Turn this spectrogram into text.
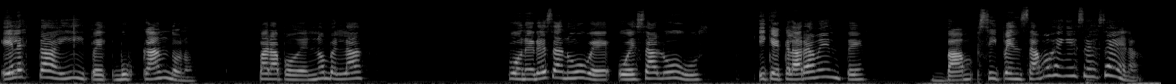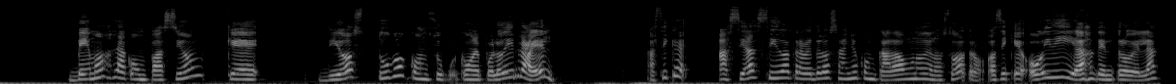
Él está ahí buscándonos para podernos, ¿verdad? Poner esa nube o esa luz y que claramente, si pensamos en esa escena, vemos la compasión que Dios tuvo con, el pueblo de Israel. Así que así ha sido a través de los años con cada uno de nosotros. Así que hoy día, dentro de la,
